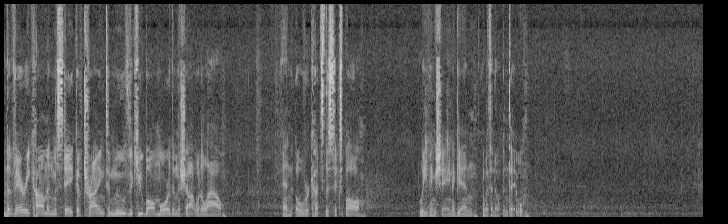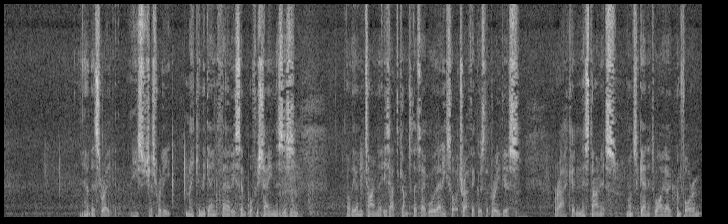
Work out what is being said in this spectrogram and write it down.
the very common mistake of trying to move the cue ball more than the shot would allow and overcuts the six ball, leaving Shane again with an open table. Yeah, at this rate, he's just really making the game fairly simple for Shane. This is mm-hmm. well, the only time that he's had to come to the table with any sort of traffic was the previous rack, and this time it's once again it's wide open for him.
